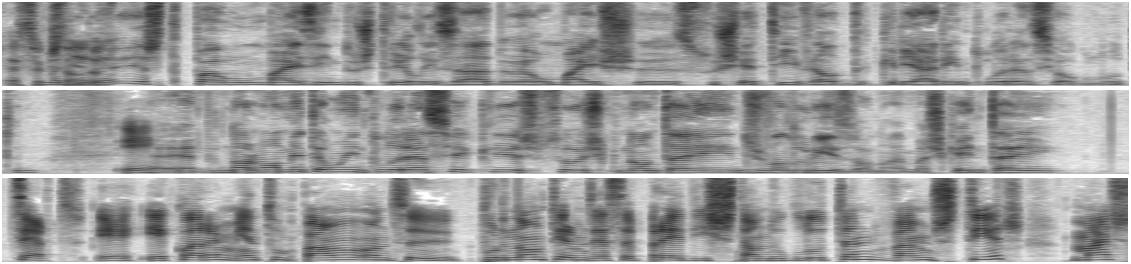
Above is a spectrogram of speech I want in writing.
Essa questão Mariana, da... Este pão mais industrializado é o mais uh, suscetível de criar intolerância ao glúten? É. Uh, normalmente é uma intolerância que as pessoas que não têm desvalorizam, não é? Mas quem tem Certo, é, é, claramente um pão onde, por não termos essa pré-digestão do glúten, vamos ter mais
